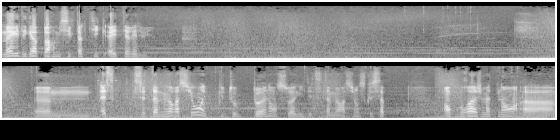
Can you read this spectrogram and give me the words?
Mais les dégâts par missile tactique a été réduit. Euh, Est-ce que cette amélioration est plutôt bonne en soi, l'idée de cette amélioration? Est-ce que ça encourage maintenant à...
